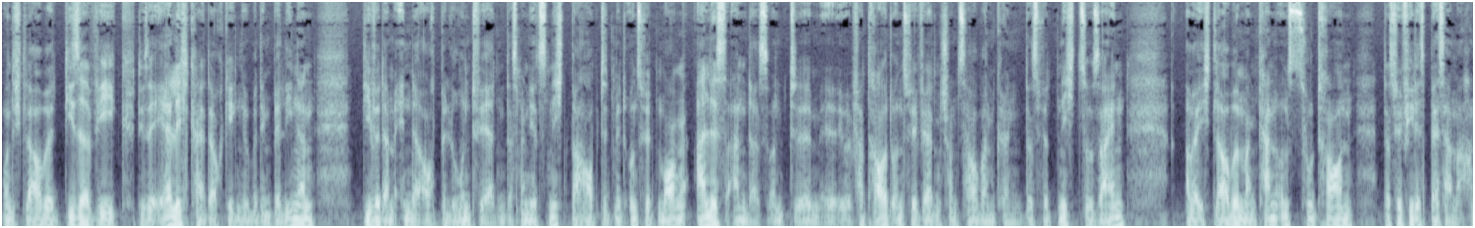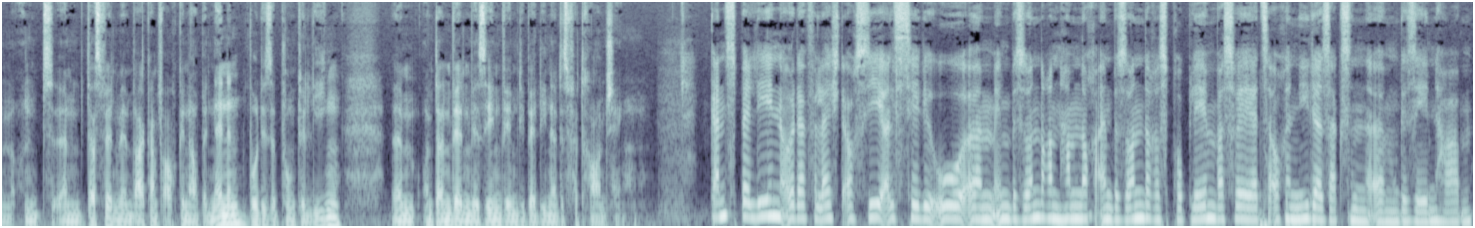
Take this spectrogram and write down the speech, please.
Und ich glaube, dieser Weg, diese Ehrlichkeit auch gegenüber den Berlinern, die wird am Ende auch belohnt werden. Dass man jetzt nicht behauptet, mit uns wird morgen alles anders und ähm, äh, vertraut uns, wir werden schon zaubern können. Das wird nicht so sein. Aber ich glaube, man kann uns zutrauen, dass wir vieles besser machen. Und ähm, das werden wir im Wahlkampf auch genau benennen, wo diese Punkte liegen. Ähm, und dann werden wir sehen, wem die Berliner das Vertrauen schenken ganz Berlin oder vielleicht auch Sie als CDU ähm, im Besonderen haben noch ein besonderes Problem, was wir jetzt auch in Niedersachsen ähm, gesehen haben,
